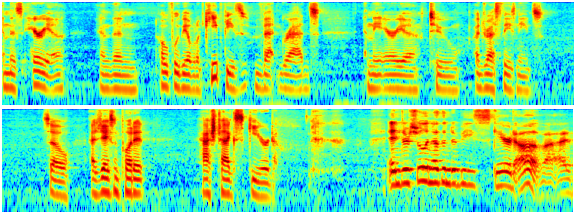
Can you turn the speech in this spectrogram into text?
in this area, and then hopefully be able to keep these vet grads in the area to address these needs. So, as Jason put it, hashtag scared. And there's really nothing to be scared of. I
